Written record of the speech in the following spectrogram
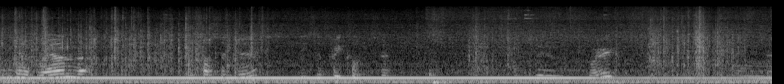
I'm to brown the sausages. These are pre-cooked to, to word. And uh,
